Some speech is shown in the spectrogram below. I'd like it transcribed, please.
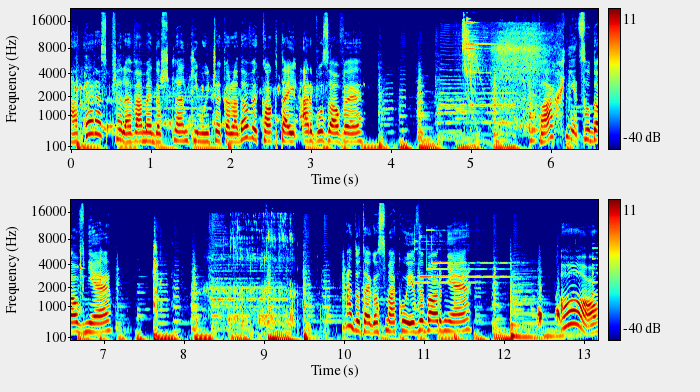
A teraz przelewamy do szklanki mój czekoladowy koktajl arbuzowy. Pachnie cudownie. A do tego smakuje wybornie. O!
